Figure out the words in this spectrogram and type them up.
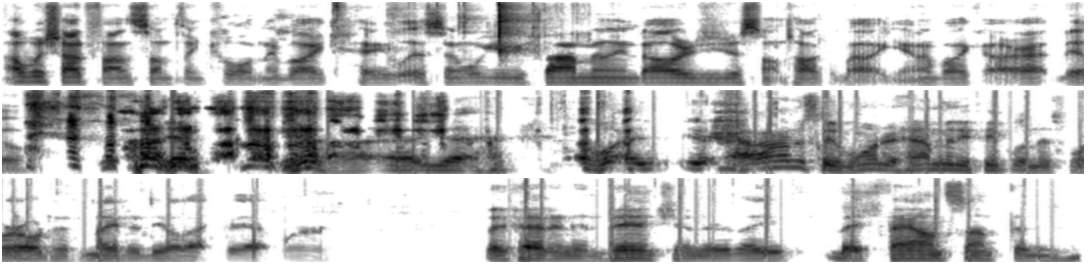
I wish I'd find something cool, and they'd be like, "Hey, listen, we'll give you five million dollars. You just don't talk about it again." I'm like, "All right, deal." yeah, yeah, uh, yeah. Well, I honestly wonder how many people in this world have made a deal like that, where they've had an invention or they they found something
